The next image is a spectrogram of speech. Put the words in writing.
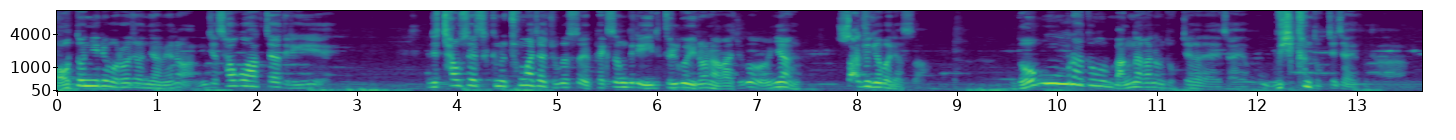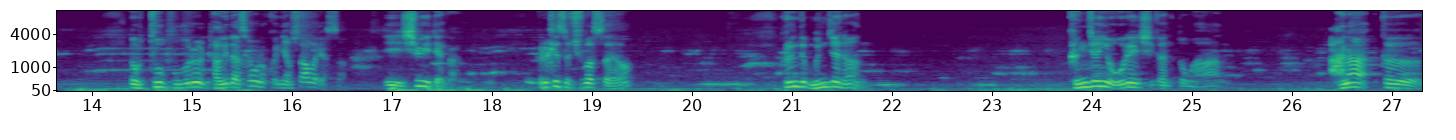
어떤 일이 벌어졌냐면은 이제 서구학자들이 이제 차우세스크는 총 맞아 죽었어요. 백성들이 일- 들고 일어나가지고 그냥 쏴 죽여버렸어. 너무나도 막 나가는 독재자였고 무식한 독재자였거든. 그두 부부를 벽에다 세워놓고 그냥 쏴버렸어. 이 시위대가. 그렇게 해서 죽었어요. 그런데 문제는 굉장히 오랜 시간 동안 안아 그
